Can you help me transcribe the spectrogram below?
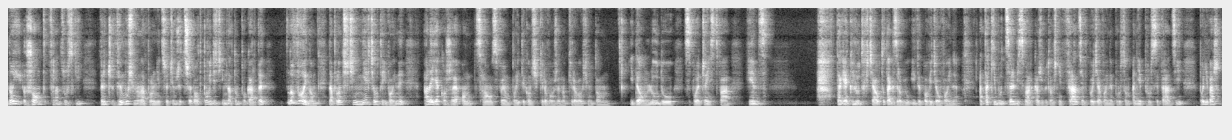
No i rząd francuski wręcz wymusił na Napoleonie III, że trzeba odpowiedzieć im na tą pogardę, no wojną. Napoleon III nie chciał tej wojny, ale jako, że on całą swoją polityką się kierował, że no, kierował się tą ideą ludu, społeczeństwa, więc tak jak lud chciał, to tak zrobił i wypowiedział wojnę. A taki był cel Bismarcka, żeby to właśnie Francja wypowiedziała wojnę Prusom, a nie Prusy Francji, ponieważ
